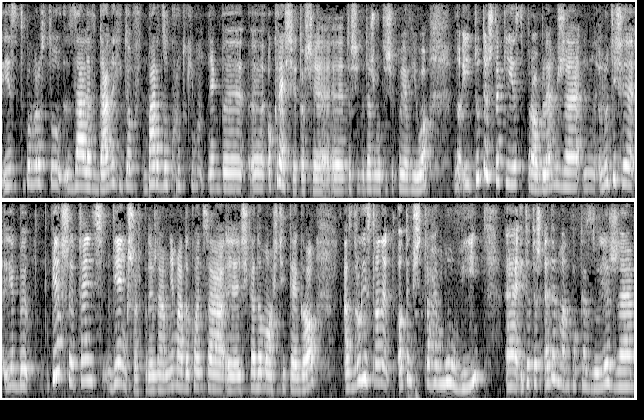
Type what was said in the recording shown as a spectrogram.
jest po prostu zalew danych i to w bardzo krótkim jakby okresie to się, to się wydarzyło, to się pojawiło. No i tu też taki jest problem, że mm, ludzie się jakby, po pierwsze część, większość podejrzewam, nie ma do końca świadomości tego, a z drugiej strony o tym się trochę mówi e, i to też Edelman pokazuje, że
